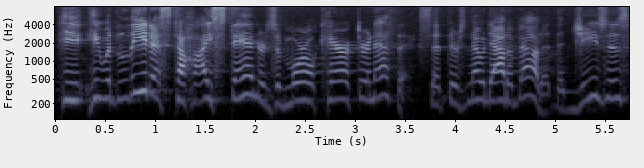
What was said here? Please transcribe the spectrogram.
he, he would lead us to high standards of moral character and ethics, that there's no doubt about it, that Jesus,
